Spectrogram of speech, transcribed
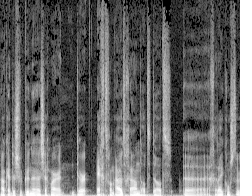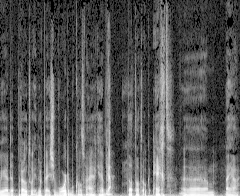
Oké, dus we kunnen zeg maar er echt van uitgaan dat dat uh, gereconstrueerde proto-Europese woordenboek wat we eigenlijk hebben, ja. dat dat ook echt, um, nou ja,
